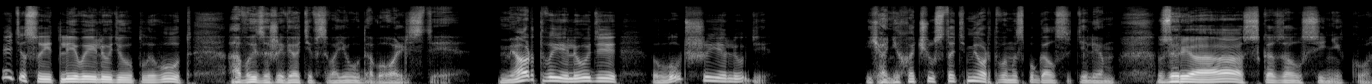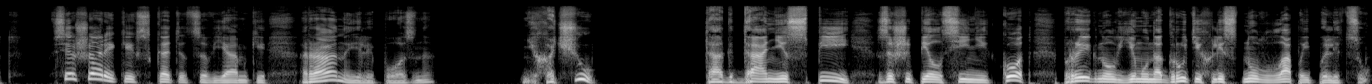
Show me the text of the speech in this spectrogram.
Эти суетливые люди уплывут, а вы заживете в свое удовольствие. Мертвые люди — лучшие люди». «Я не хочу стать мертвым», — испугался Телем. «Зря», — сказал синий кот. «Все шарики скатятся в ямки рано или поздно». «Не хочу». «Тогда не спи!» — зашипел синий кот, прыгнул ему на грудь и хлестнул лапой по лицу.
